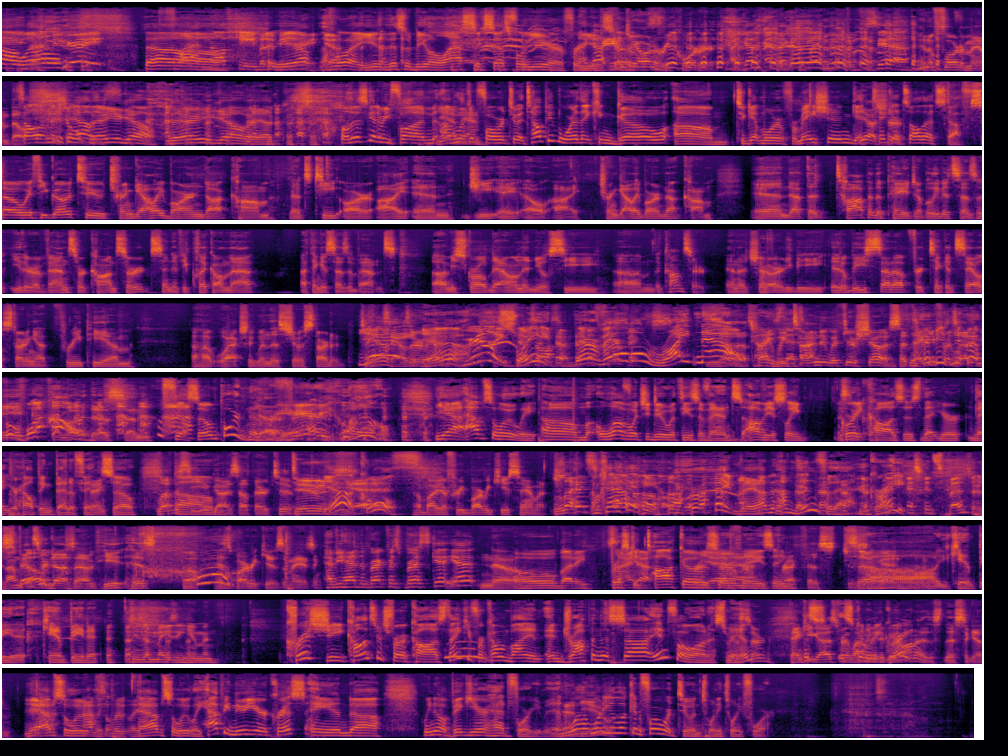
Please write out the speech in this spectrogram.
Ah, well, That'd be great. Flat and off key, but it'd be yeah, great. Yeah. boy, you, this would be the last successful year for you. got. Banjo on a recorder I got, and I got my moves. Yeah, and a Florida man belt. it's all on the shoulders. Yeah, there you go. There you go, man. Well, this is going to be fun. I'm looking man. forward to it. Tell people where they can go um, to get more information, get Yeah, tickets, sure. all that stuff. So if you go to tringalibarn.com, that's T R I N G A L I, tringalibarn.com. And at the top of the page, I believe it says either events or concerts. And if you click on that, I think it says events. um, you scroll down and you'll see um, the concert, and it should already be. It'll be set up for ticket sales starting at 3 p.m. Uh, well, actually, when this show started, Yay! Ticket sales are available. Yeah. Really? Sweet. That's awesome. They're That's available perfect. right now. Yeah, that's right. We that's- timed it with your show, so thank you for letting me Wow. promote this. And I feel so important over here. Very cool. Wow. yeah, absolutely. Um, love what you do with these events. Obviously, great incredible. causes that you're that you're helping benefit. thank so you. love to see you um, guys out there too. Dude. Yeah, yes. I'll buy you a free barbecue sandwich. Let's Okay, go. all right, man. I'm in for that. Great. It's Spencer's. I'm Spencer going. does have he, his oh, his barbecue is amazing. Have you had the breakfast brisket yet? No. Oh, buddy. Brisket Sign up. tacos are amazing. Breakfast, just So Oh, you can't beat it. Can't beat it. He's an amazing human. Chris G, Concerts for a Cause. Thank you for coming by and, and dropping this uh, info on us, man. Yes, sir. Thank This- you guys for this allowing gonna me be to be great. on this, this again. Yeah, absolutely, absolutely. absolutely. Happy New Year, Chris, and uh, we know a big year ahead for you, man. And Well, what are you. you looking forward to in 2024?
